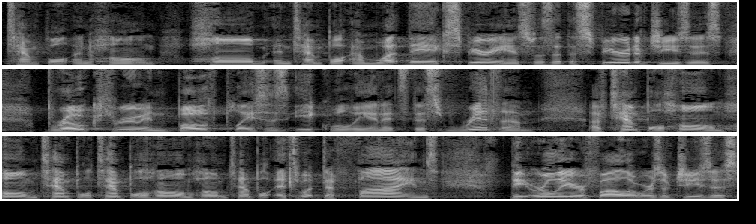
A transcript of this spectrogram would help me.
temple and home, home and temple. And what they experienced was that the Spirit of Jesus broke through in both places equally. And it's this rhythm of temple, home, home, temple, temple, home, home, temple. It's what defines the earlier followers of Jesus.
